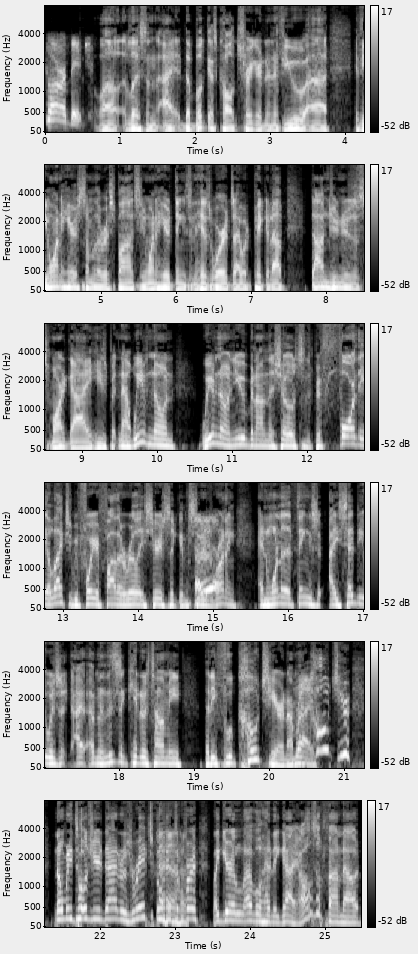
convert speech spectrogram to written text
garbage. Well, listen, I the book is called Triggered, and if you uh, if you want to hear some of the response and you want to hear things in his words, I would pick it up. Don Jr. is a smart guy. He's been now we've known we've known you've been on the show since before the election, before your father really seriously considered Oh, yeah. running. And one of the things I said to you was, I, I mean, this is a kid who was telling me that he flew coach here, and I'm Right. like, Coach, you're nobody told you your dad was rich. Go get some for like you're a level headed guy. I also found out.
